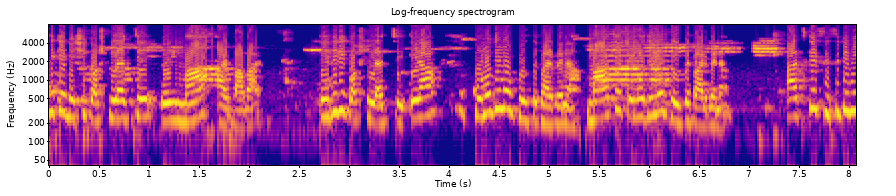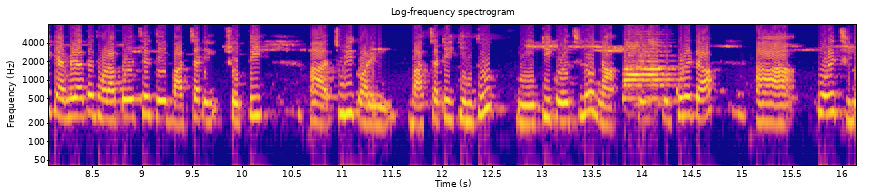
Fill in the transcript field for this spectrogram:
থেকে বেশি কষ্ট লাগছে ওই মা আর বাবার। এদেরই কষ্ট লাগছে। এরা কোনোদিনও ভুলতে পারবে না। মা তো কোনোদিনও ভুলতে পারবে না। আজকে সিসিটিভি ক্যামেরাতে ধরা পড়েছে যে বাচ্চাটি সত্যি চুরি করেনি। বাচ্চাটি কিন্তু কি করেছিল? না কুকুরেটা পড়েছিল।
